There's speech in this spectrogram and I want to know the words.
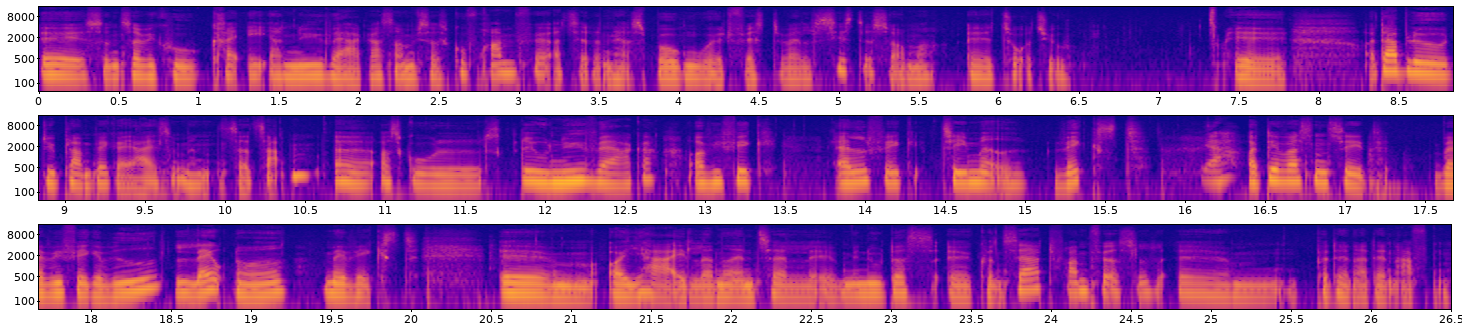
øh, sådan så vi kunne kreere nye værker, som vi så skulle fremføre til den her Spoken Word Festival sidste sommer, øh, 22. Øh, og der blev Dy Plambæk og jeg simpelthen sat sammen øh, og skulle skrive nye værker, og vi fik, alle fik temaet vækst. Ja. Og det var sådan set, hvad vi fik at vide. Lav noget med vækst. Øhm, og I har et eller andet antal øh, minutters øh, koncertfremførsel øhm, på den og den aften.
